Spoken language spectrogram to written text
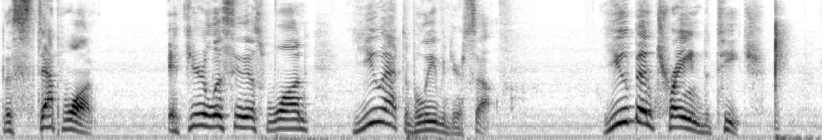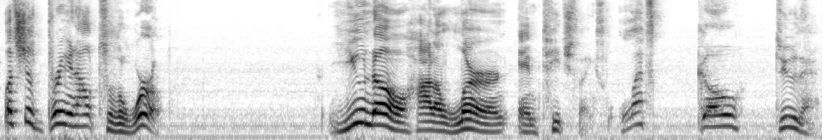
The step one, if you're listening to this one, you have to believe in yourself. You've been trained to teach. Let's just bring it out to the world. You know how to learn and teach things. Let's go do that.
